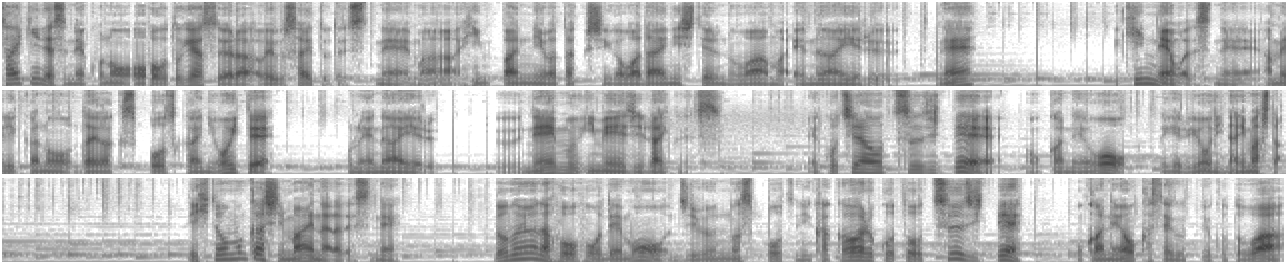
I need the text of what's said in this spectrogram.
最近ですね、このポッドキャストやらウェブサイトですね、まあ、頻繁に私が話題にしているのは、まあ、NIL ですね。近年はですね、アメリカの大学スポーツ界において、この NIL、ネームイメージライクネス、こちらを通じてお金を稼げるようになりました。で、一昔前ならですね、どのような方法でも自分のスポーツに関わることを通じてお金を稼ぐということは、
